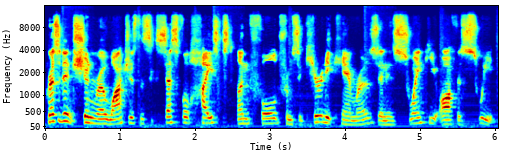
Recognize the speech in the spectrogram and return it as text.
President Shinra watches the successful heist unfold from security cameras in his swanky office suite.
